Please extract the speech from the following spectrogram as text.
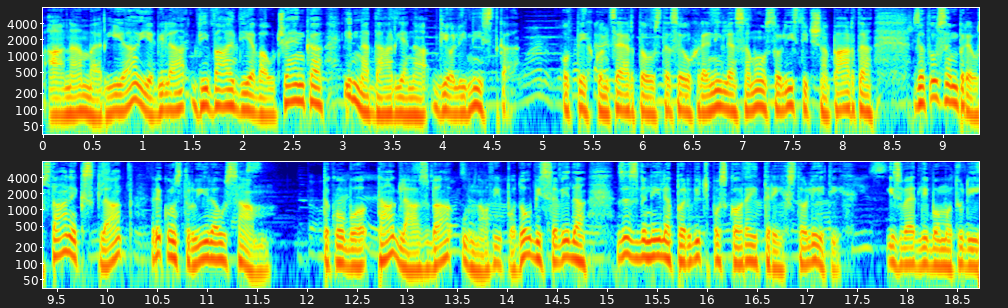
Ana Marija je bila Vivaldijeva učenka in nadarjena violinistka. Od teh koncertov sta se ohranila samo solistična parta, zato sem preostanek skladb rekonstruiral sam. Tako bo ta glasba v novi podobi seveda zazvenela prvič po skoraj treh stoletjih. Izvedli bomo tudi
